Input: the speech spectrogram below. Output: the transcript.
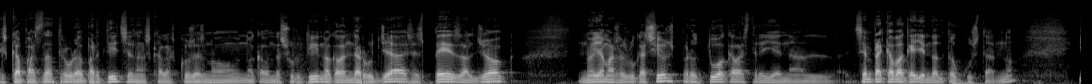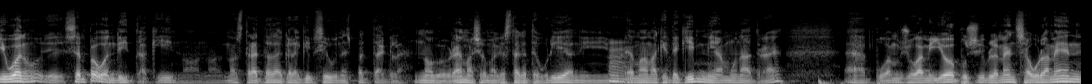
és capaç de treure partits en els que les coses no, no acaben de sortir, no acaben de rutjar, s'espès el joc, no hi ha massa ocasions, però tu acabes traient el... Sempre acaba caient del teu costat, no? I bueno, eh, sempre ho hem dit aquí, no, no, no es tracta de que l'equip sigui un espectacle. No veurem això amb aquesta categoria, ni mm. veurem amb aquest equip ni amb un altre. Eh? Eh, podem jugar millor, possiblement, segurament,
